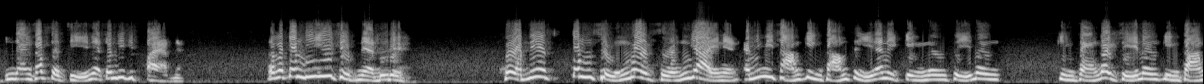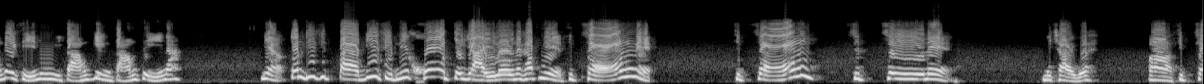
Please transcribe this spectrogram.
เป็นแดงซับเศรษฐีเนี่ยต้นที่สิบแปดเนี่ย แล้วก็ต้นที่ยี่สิบเนี่ยดูดิโขดนี่ต้นสูงด้วยสูงใหญ่เนี่ย อันนี้มีสามกิ่งสามสีนะนี่กิ่งหนึ่งสีหนึ่งกิ่งสองก็อีกสีหนึ่งกิ่งสามก็อีกสีหนึ่งอีกสามกิ่งสามสีนะเนี่ยต้นที่สิบแปดยี่สิบนี่โคตรจะใหญ่เลยนะครับเนี่ยสิบสองเนี่ยสิบสองสิบสี่เนี่ยไม่ใช่เว้ยอ่าสิบส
